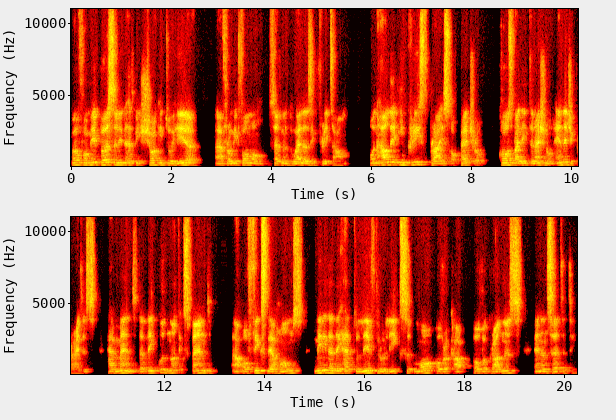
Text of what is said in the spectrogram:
Well, for me personally, it has been shocking to hear uh, from informal settlement dwellers in Freetown on how the increased price of petrol caused by the international energy crisis have meant that they could not expand uh, or fix their homes, meaning that they had to live through leaks, more overcrowdedness and uncertainty.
